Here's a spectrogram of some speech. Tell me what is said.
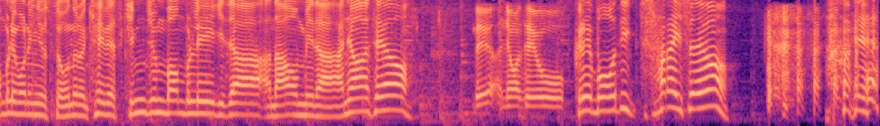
범블리 모닝 뉴스 오늘은 KBS 김준범블리 기자 나옵니다. 안녕하세요. 네, 안녕하세요. 그래 뭐 어디 살아 있어요? 예.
